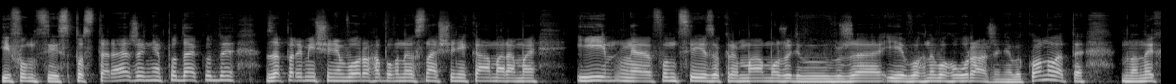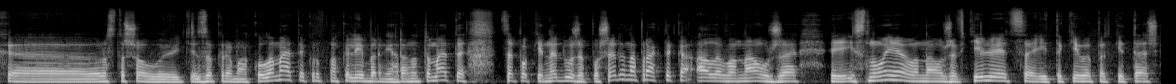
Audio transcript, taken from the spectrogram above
і функції спостереження подекуди за переміщенням ворога, бо вони оснащені камерами. І е, функції, зокрема, можуть вже і вогневого ураження виконувати. На них е, розташовують, зокрема, кулемети крупнокаліберні, гранатомети. Це поки не дуже поширена практика, але вона вже е, існує, вона вже втілюється, і такі випадки теж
